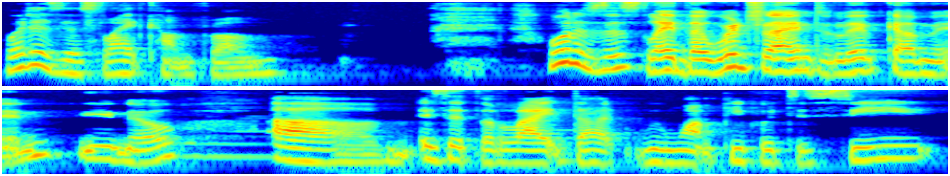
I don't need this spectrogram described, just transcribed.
where does this light come from? What is this light that we're trying to let come in, you know? Um is it the light that we want people to see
